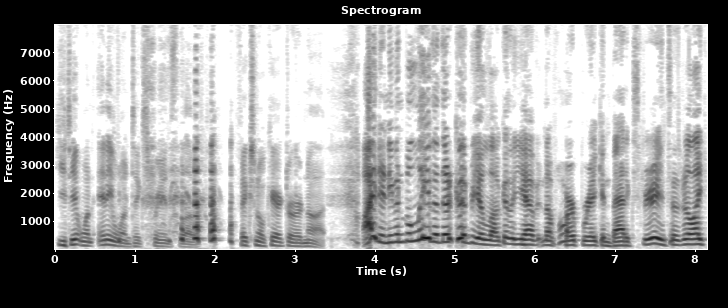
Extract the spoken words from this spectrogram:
You didn't want anyone to experience love, fictional character or not. I didn't even believe that there could be a love because you have enough heartbreak and bad experiences. You're like,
